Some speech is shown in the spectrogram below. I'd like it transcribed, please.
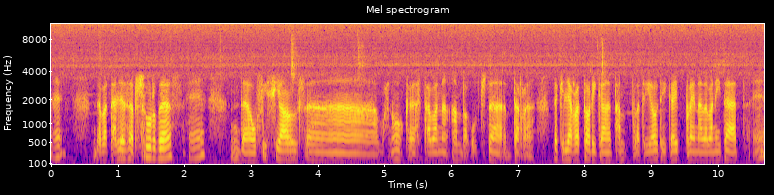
eh? de batalles absurdes, eh? d'oficials eh, bueno, que estaven embeguts d'aquella retòrica tan patriòtica i plena de vanitat. Eh?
